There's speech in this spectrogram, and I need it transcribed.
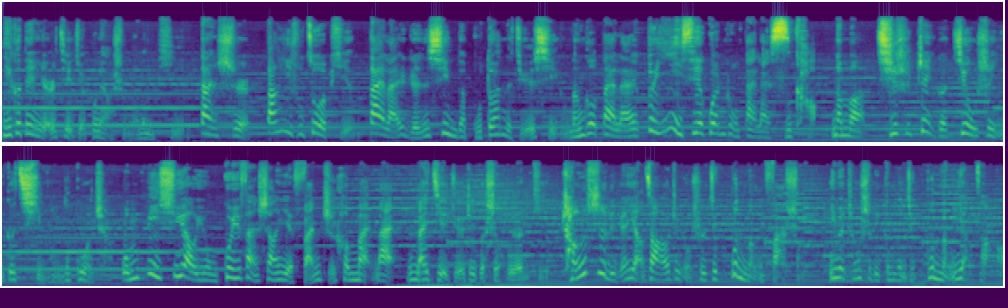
一个电影解决不了什么问题，但是当艺术作品带来人性的不断的觉醒，能够带来对一些观众带来思考，那么其实这个就是一个启蒙的过程。我们必须要用规范商业繁殖和买卖来解决这个社会问题。城市里面养藏獒这种事就不能。发生，因为城市里根本就不能养藏獒。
